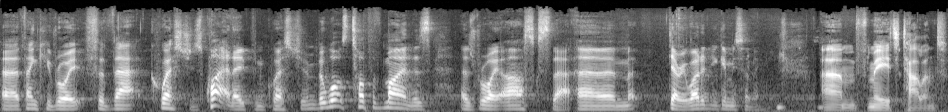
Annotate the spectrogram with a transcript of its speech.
Uh, thank you, Roy, for that question. It's quite an open question, but what's top of mind as, as Roy asks that? Um, Deri, why don't you give me something? Um, for me, it's talent.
